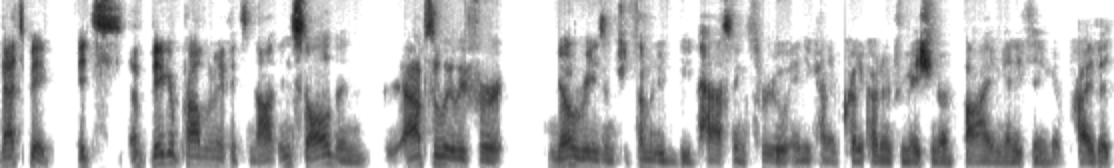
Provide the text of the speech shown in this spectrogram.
that's big. It's a bigger problem if it's not installed and absolutely for no reason should somebody be passing through any kind of credit card information or buying anything or private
